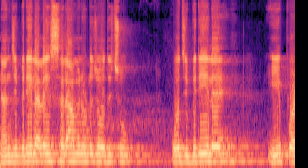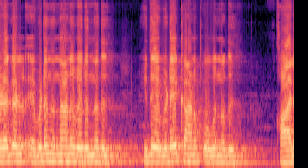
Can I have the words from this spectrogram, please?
ഞാൻ ജിബ്രീൽ അലൈഹിസ്സലാമിനോട് ചോദിച്ചു ഓ ജിബ്രീലെ ഈ പുഴകൾ എവിടെ നിന്നാണ് വരുന്നത്? ഇത് എവിടേക്കാണ് പോകുന്നത്? കാല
